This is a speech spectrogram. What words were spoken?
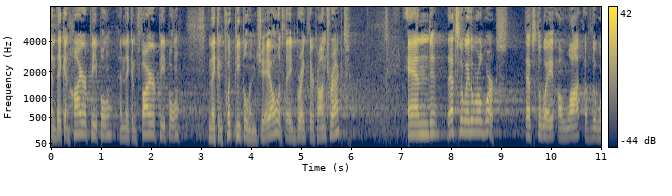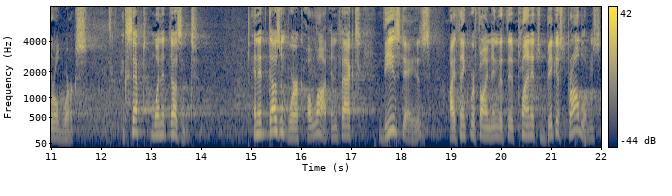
and they can hire people, and they can fire people, and they can put people in jail if they break their contract. And that's the way the world works. That's the way a lot of the world works, except when it doesn't. And it doesn't work a lot. In fact, these days, I think we're finding that the planet's biggest problems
